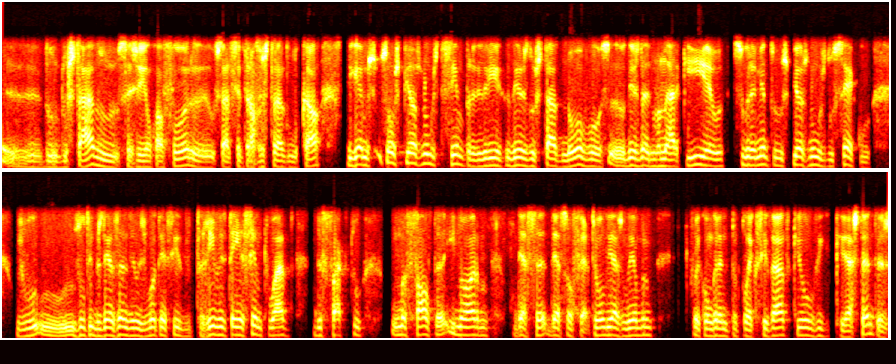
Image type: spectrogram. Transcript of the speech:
eh, do, do, Estado, seja ele qual for, o Estado Central o Estado Local, digamos, são os piores números de sempre. Eu diria que desde o Estado Novo, desde a monarquia, seguramente os piores números do século. Os, os últimos 10 anos em Lisboa têm sido terríveis e têm acentuado, de facto, uma falta enorme dessa, dessa oferta. Eu, aliás, lembro-me que foi com grande perplexidade que eu vi que às tantas,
